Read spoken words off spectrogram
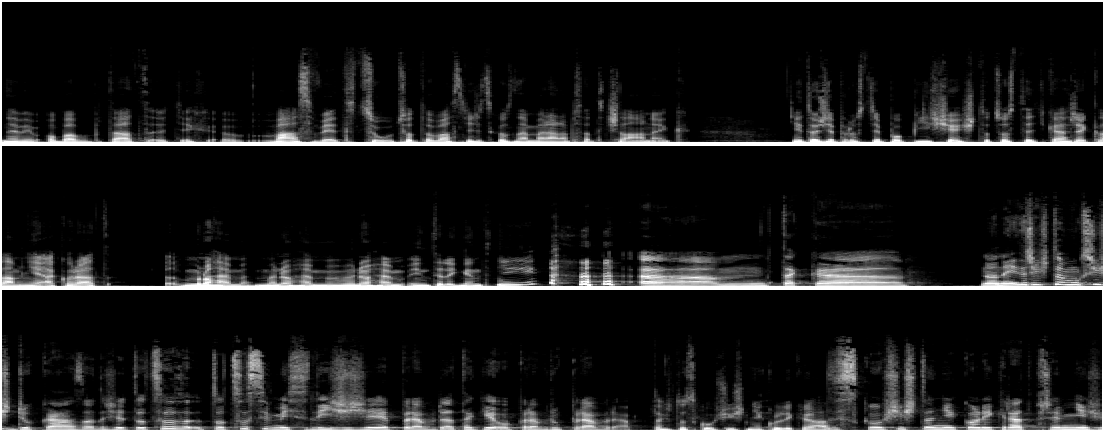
nevím, obavu ptát těch vás vědců, co to vlastně vždycky znamená napsat článek. Je to, že prostě popíšeš to, co jsi teďka řekla mě, akorát mnohem, mnohem, mnohem inteligentněji? um, tak uh, no nejdřív to musíš dokázat, že to co, to, co si myslíš, že je pravda, tak je opravdu pravda. Takže to zkoušíš několikrát? Zkoušíš to několikrát, přeměř,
